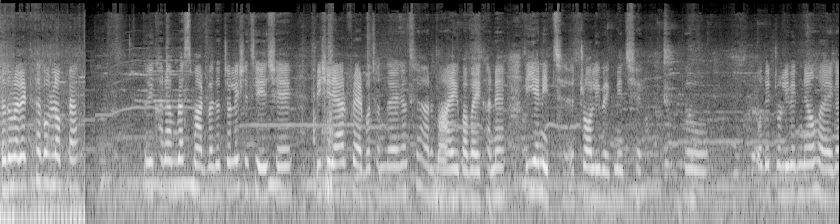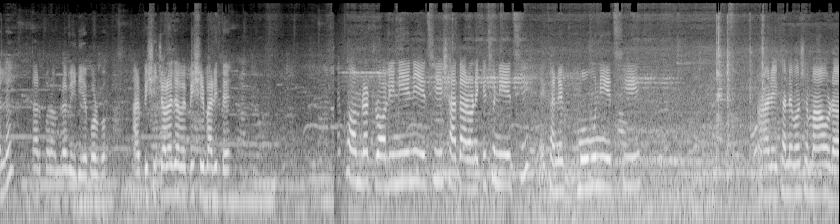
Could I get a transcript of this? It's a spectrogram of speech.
তো তোমরা দেখতে থাকো ব্লগটা তো এখানে আমরা স্মার্ট বাজার চলে এসেছি, এসে পিসির এয়ার ফ্রায়ার পছন্দ হয়ে গেছে, আর মা বাবা এখানে ইয়ে নিচ্ছে ট্রলি ব্যাগ নিচ্ছে। তো ওদের ট্রলি ব্যাগ নেওয়া হয়ে গেলে তারপর আমরা বেরিয়ে পড়ব। আর পিসি চলে যাবে পিসির বাড়িতে। দেখো, আমরা ট্রলি নিয়ে নিয়েছি সাথে আর অনেক কিছু নিয়েছি, এখানে মোমো নিয়েছি আর এখানে বসে মা ওরা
